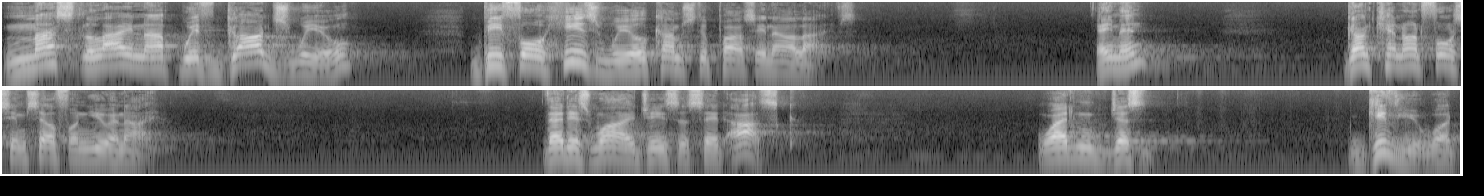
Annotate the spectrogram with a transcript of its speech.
must line up with God's will before His will comes to pass in our lives. Amen? God cannot force Himself on you and I. That is why Jesus said, Ask. Why didn't just give you what,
